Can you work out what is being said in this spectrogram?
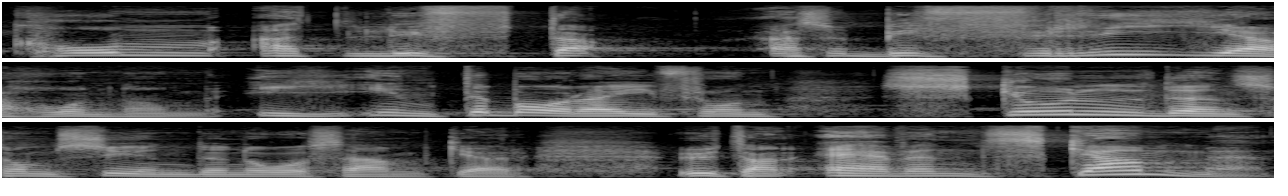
kom att lyfta, alltså befria honom, i, inte bara ifrån skulden som synden åsamkar, utan även skammen.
